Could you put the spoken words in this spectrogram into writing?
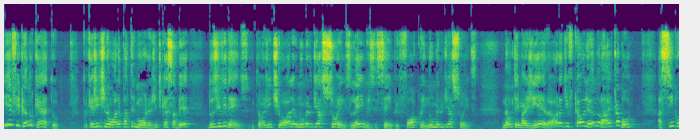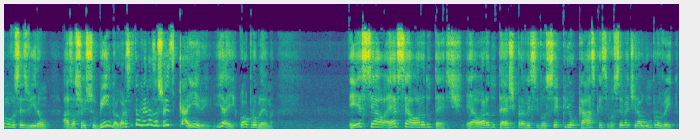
e ficando quieto. Porque a gente não olha patrimônio, a gente quer saber dos dividendos. Então a gente olha o número de ações. Lembre-se sempre, foco em número de ações. Não tem mais dinheiro, é hora de ficar olhando lá e acabou. Assim como vocês viram as ações subindo, agora vocês estão vendo as ações caírem. E aí, qual o problema? Esse é, essa é a hora do teste. É a hora do teste para ver se você criou casca e se você vai tirar algum proveito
